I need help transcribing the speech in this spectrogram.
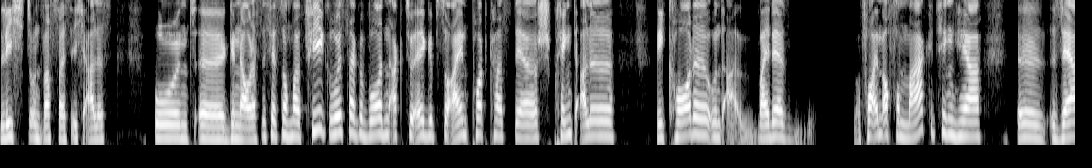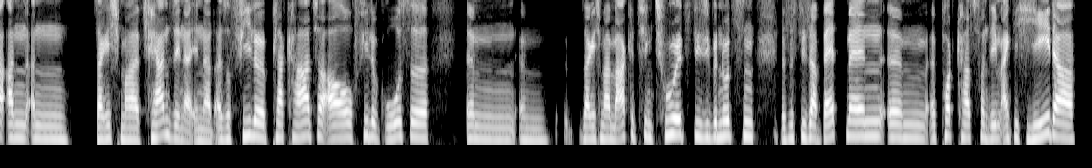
Licht und was weiß ich alles. Und äh, genau, das ist jetzt nochmal viel größer geworden. Aktuell gibt es so einen Podcast, der sprengt alle Rekorde und äh, weil der vor allem auch vom Marketing her äh, sehr an, an, sag ich mal, Fernsehen erinnert. Also viele Plakate auch, viele große ähm, ähm, sage ich mal, Marketing-Tools, die sie benutzen. Das ist dieser Batman-Podcast, ähm, von dem eigentlich jeder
